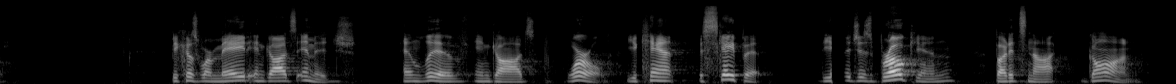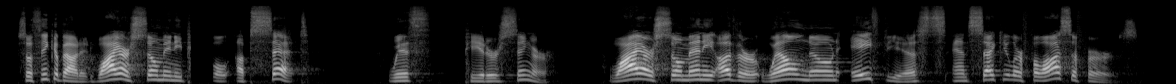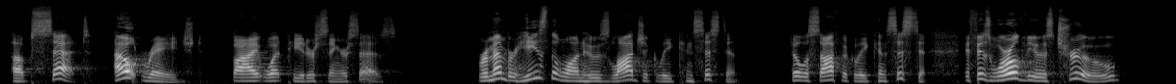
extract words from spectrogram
Because we're made in God's image and live in God's world. You can't escape it. The image is broken, but it's not gone. So think about it. Why are so many people upset with Peter Singer? Why are so many other well known atheists and secular philosophers upset, outraged by what Peter Singer says? Remember, he's the one who's logically consistent, philosophically consistent. If his worldview is true,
